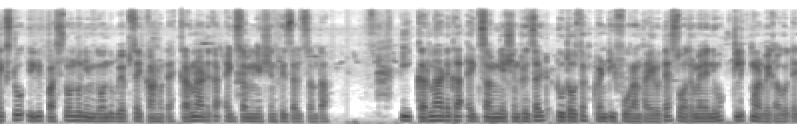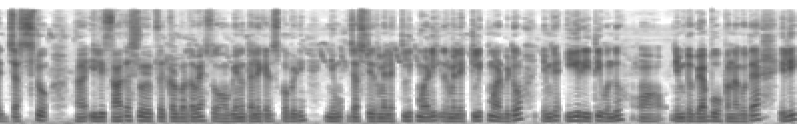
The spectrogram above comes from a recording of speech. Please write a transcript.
ನೆಕ್ಸ್ಟು ಇಲ್ಲಿ ಫಸ್ಟ್ ಒಂದು ನಿಮಗೆ ಒಂದು ವೆಬ್ಸೈಟ್ ಕಾಣುತ್ತೆ. ಕರ್ನಾಟಕ ಎಕ್ಸಾಮಿನೇಷನ್ ರಿಸಲ್ಟ್ಸ್ ಅಂತ. ಈ Karnataka examination result two thousand twenty four ಅಂತ ಇರುತ್ತೆ. ಸೊ ಅದ್ರ ಮೇಲೆ ನೀವು ಕ್ಲಿಕ್ ಮಾಡಬೇಕಾಗುತ್ತೆ. ಜಸ್ಟ್ ಇಲ್ಲಿ ಸಾಕಷ್ಟು ವೆಬ್ಸೈಟ್ಗಳು ಬರ್ತವೆ. ಸೊ ಅವೇನು ತಲೆ ಕೆಡಿಸ್ಕೋಬೇಡಿ. ನೀವು ಜಸ್ಟ್ ಇದ್ರ ಮೇಲೆ ಕ್ಲಿಕ್ ಮಾಡಿ, ಇದ್ರ ಮೇಲೆ ಕ್ಲಿಕ್ ಮಾಡಿಬಿಟ್ಟು ನಿಮಗೆ ಈ ರೀತಿ ಒಂದು ನಿಮ್ಮದು ವೆಬ್ ಓಪನ್ ಆಗುತ್ತೆ. ಇಲ್ಲಿ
